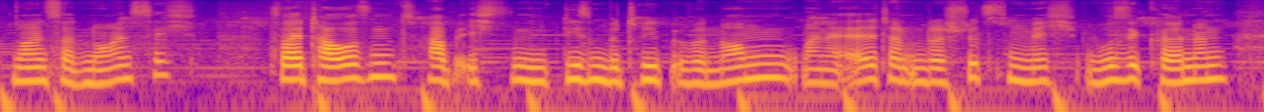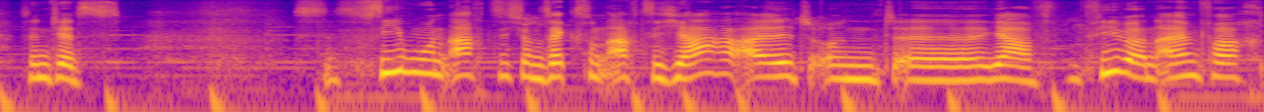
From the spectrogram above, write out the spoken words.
1990. 2000 habe ich diesen Betrieb übernommen. Meine Eltern unterstützen mich, wo sie können, sind jetzt 87 und 86 Jahre alt und äh, ja, fiebern einfach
